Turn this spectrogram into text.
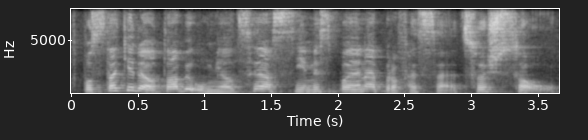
V podstatě jde o to, aby umělci a s nimi spojené profese, což jsou,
